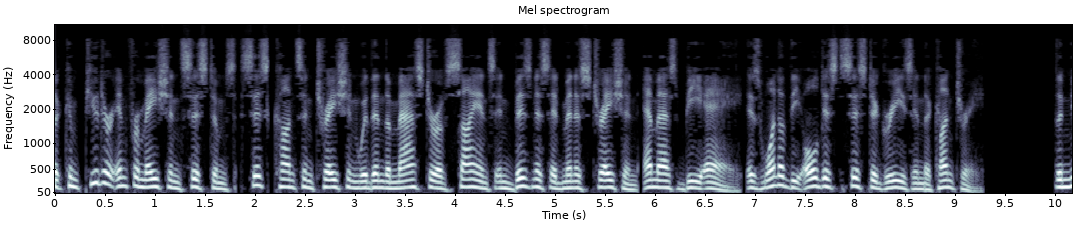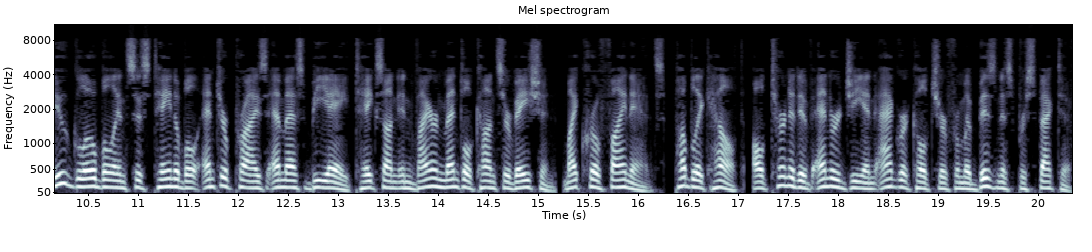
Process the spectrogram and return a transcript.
The Computer Information Systems concentration within the Master of Science in Business Administration is one of the oldest CIS degrees in the country. The new Global and Sustainable Enterprise MSBA takes on environmental conservation, microfinance, public health, alternative energy and agriculture from a business perspective.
